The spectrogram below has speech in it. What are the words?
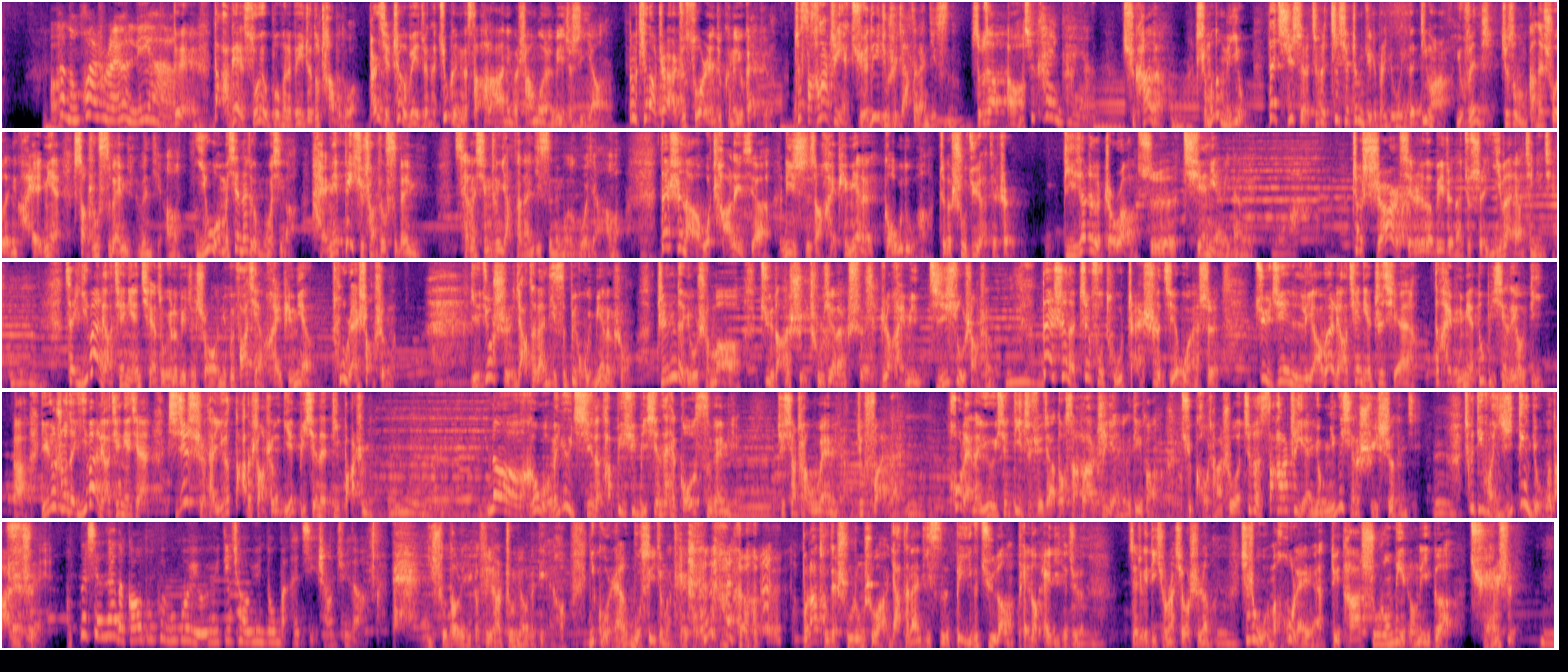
他能画出来也很厉害啊。对，大概所有部分的位置都差不多，而且这个位置呢，就跟那个撒哈拉那个沙漠的位置是一样的。那么听到这儿，就所有人就可能有感觉了，这撒哈拉之眼绝对就是亚特兰蒂斯，是不是啊？去看一看呀。去看了，什么都没有。但其实这个这些证据里边有一个地方啊有问题，就是我们刚才说的那个海面上升四百米的问题啊。以我们现在这个模型啊，海面必须上升四百米。才能形成亚特兰蒂斯那么个国家啊！但是呢，我查了一下历史上海平面的高度啊，这个数据啊在这儿，底下这个轴啊是千年为单位，哇，这个十二写的这个位置呢就是一万两千年前，嗯，在一万两千年前左右的位置的时候，你会发现海平面突然上升了。也就是亚特兰蒂斯被毁灭的时候，真的有什么巨大的水出现了，水让海面急速上升了。但是呢，这幅图展示的结果呢是，距今两万两千年之前啊的海平面都比现在要低啊。也就是说，在一万两千年前，即使它一个大的上升，也比现在低八十米。嗯，那和我们预期的它必须比现在还高四百米，就相差五百米了，就反了。嗯。后来呢，也有一些地质学家到撒哈拉之眼那个地方去考察，说这个撒哈拉之眼有明显的水蚀痕迹。嗯，这个地方一定有过大量水。那现在的高度会不会由于地壳运动把它挤上去的？哎，你说到了一个非常重要的点哈，你果然五岁就能抬头。柏拉图在书中说啊，亚特兰蒂斯被一个巨浪拍到海底下去了，在这个地球上消失了嘛。嗯，这是我们后来人对他书中内容的一个诠释。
